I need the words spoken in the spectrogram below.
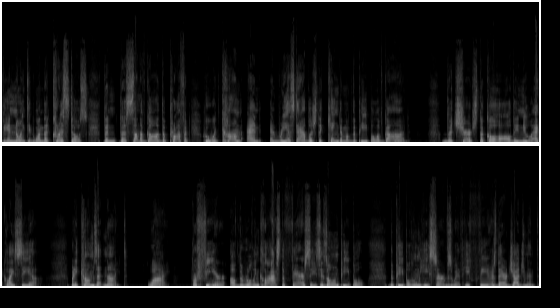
the anointed one, the Christos, the, the Son of God, the prophet who would come and, and reestablish the kingdom of the people of God the church, the kohal, the new ecclesia. But he comes at night. Why? For fear of the ruling class, the Pharisees, his own people, the people whom he serves with. He fears their judgment,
